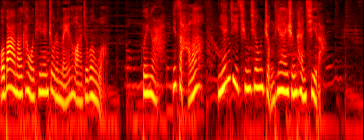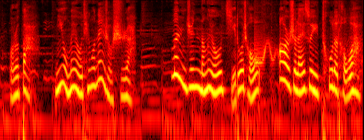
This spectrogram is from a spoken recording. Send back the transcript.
我爸呢看我天天皱着眉头啊，就问我：“闺女啊，你咋了？年纪轻轻，整天唉声叹气的。”我说：“爸，你有没有听过那首诗啊？问君能有几多愁？”二十来岁秃了头啊！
